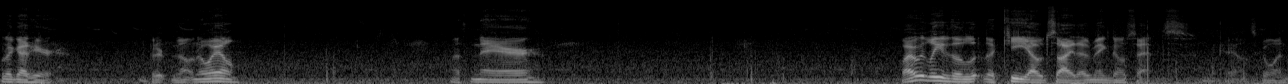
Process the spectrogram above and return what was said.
What I got here? Better, no, no ale. Nothing there. Why would leave the the key outside? That would make no sense. Okay, let's go in.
